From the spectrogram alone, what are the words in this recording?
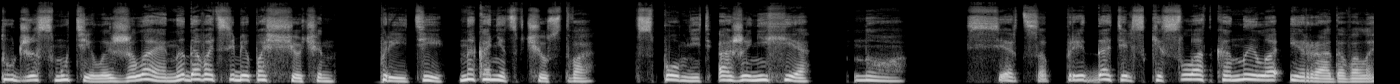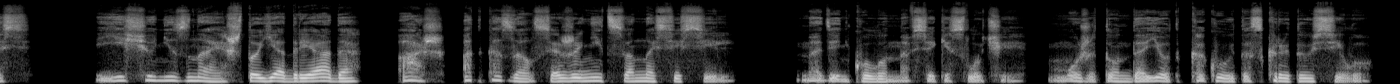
тут же смутилась, желая надавать себе пощечин, прийти, наконец, в чувство, вспомнить о женихе, но сердце предательски сладко ныло и радовалось. Еще не зная, что я дриада, аж отказался жениться на Сесиль. Надень кулон на всякий случай. Может, он дает какую-то скрытую силу.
